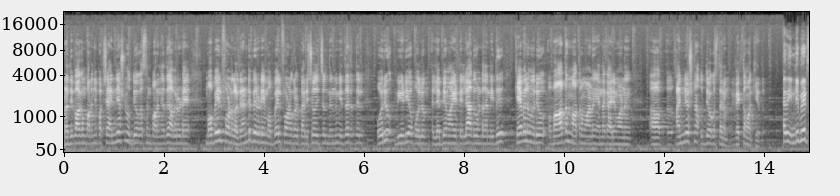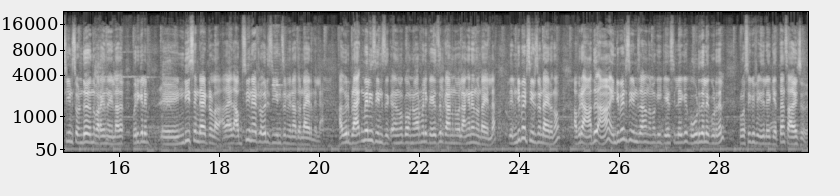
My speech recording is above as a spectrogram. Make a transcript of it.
പ്രതിഭാഗം പറഞ്ഞു. പക്ഷേ അന്വേഷണ ഉദ്യോഗസ്ഥൻ പറഞ്ഞത് അവരുടെ മൊബൈൽ ഫോണുകൾ രണ്ടുപേരുടെയും മൊബൈൽ ഫോണുകൾ പരിശോധിച്ചതിൽ നിന്നും ഇത്തരത്തിൽ ഒരു വീഡിയോ പോലും ലഭ്യമായിട്ടില്ല. അതുകൊണ്ട് തന്നെ ഇത് കേവലം ഒരു വാദം മാത്രമാണ് എന്ന കാര്യമാണ് അന്വേഷണ ഉദ്യോഗസ്ഥനും വ്യക്തമാക്കിയത്. അതായത് ഇന്റിമേറ്റ് സീൻസ് ഉണ്ട് എന്ന് പറയുന്നതില്ലാതെ ഒരിക്കലും ഇൻഡീസെന്റ് ആയിട്ടുള്ള അതായത് അബ്സീൻ ആയിട്ടുള്ള ഒരു സീൻസും ഇതിനകത്ത് ഉണ്ടായിരുന്നില്ല. അതൊരു ബ്ലാക്ക് മെയിലിംഗ് സീൻസ് നമുക്ക് നോർമലി കേസിൽ കാണുന്ന പോലെ അങ്ങനെയൊന്നും ഉണ്ടായില്ല. ഇത് ഇന്റിമേറ്റ് സീൻസ് ഉണ്ടായിരുന്നു. അവർ അത് ആ ഇന്റിമേറ്റ് സീൻസാണ് നമുക്ക് ഈ കേസിലേക്ക് കൂടുതൽ കൂടുതൽ പ്രോസിക്യൂഷൻ ഇതിലേക്ക് എത്താൻ സാധിച്ചത്.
